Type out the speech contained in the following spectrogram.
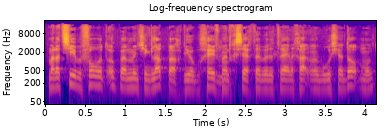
Maar dat zie je bijvoorbeeld ook bij Mönchengladbach. Die op een gegeven moment gezegd hebben... de trainer gaat met Borussia Dortmund.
